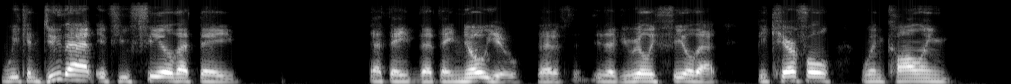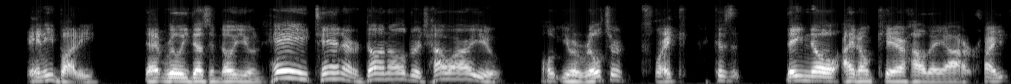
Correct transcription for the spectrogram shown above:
We can do that if you feel that they that they that they know you, that if that if you really feel that, be careful when calling anybody that really doesn't know you and hey Tanner, Don Aldrich, how are you? Oh, you're a realtor? Click. Because they know I don't care how they are, right?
